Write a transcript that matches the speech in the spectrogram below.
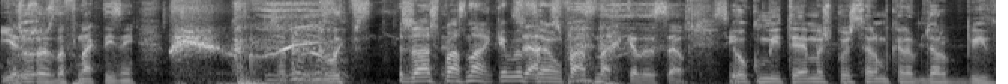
E as pessoas da FNAC dizem: Já há espaço na já há arrecadação. espaço na arrecadação. Sim. Eu comitê, mas depois disseram-me que era melhor bebido.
